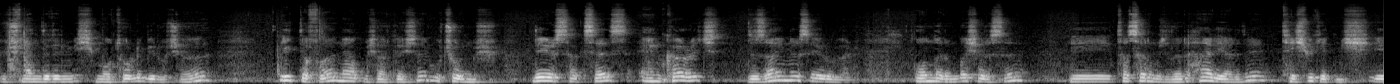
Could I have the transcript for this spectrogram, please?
güçlendirilmiş motorlu bir uçağı ilk defa ne yapmış arkadaşlar? Uçurmuş. Their success encouraged designers everywhere. Onların başarısı e, tasarımcıları her yerde teşvik etmiş, e,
